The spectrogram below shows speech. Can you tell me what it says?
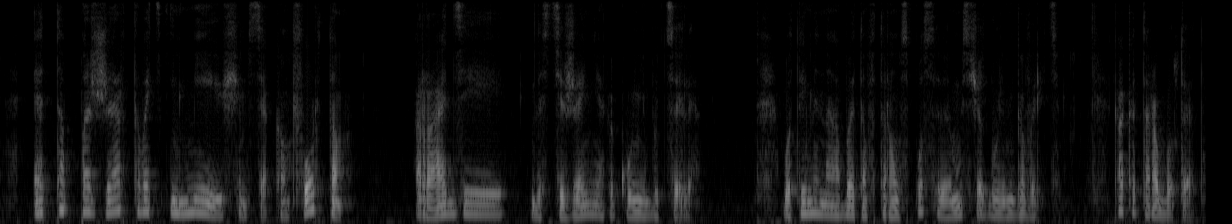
– это пожертвовать имеющимся комфортом ради достижения какой-нибудь цели. Вот именно об этом втором способе мы сейчас будем говорить. Как это работает?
